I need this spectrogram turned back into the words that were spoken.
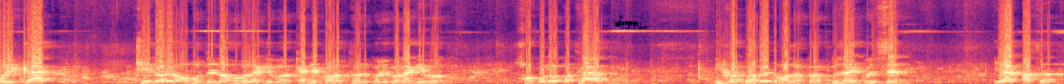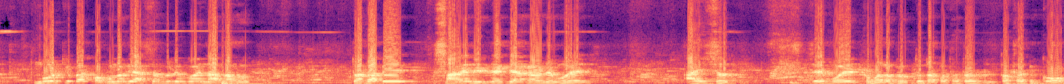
পৰীক্ষাত কিদৰে অৱতীৰ্ণ হ'ব লাগিব, কেনেকৈ অধ্যয়ন কৰিব লাগিব, সকলো কথা বিশদভাৱে তোমালোকক বুজাই কৈছে। ইয়াৰ পাছত মোৰ কিবা ক'বলগীয়া আছে বুলি মই নাভাবোঁ। তথাপি ছাৰে নিৰ্দেশ দিয়াৰ কাৰণে মই আহিছোঁ যে মই তোমালোকক দুটা কথা তথাপি- কওঁ।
